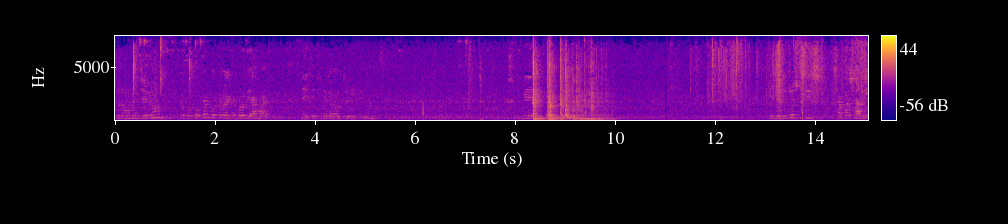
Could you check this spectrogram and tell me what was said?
ছোট বোনের জন্য ওকে প্রত্যেকবার একটা করে দেওয়া হয়। এই যে সেটা ওর জন্য এই যে দুটো সুতির ছাপা শাড়ি।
